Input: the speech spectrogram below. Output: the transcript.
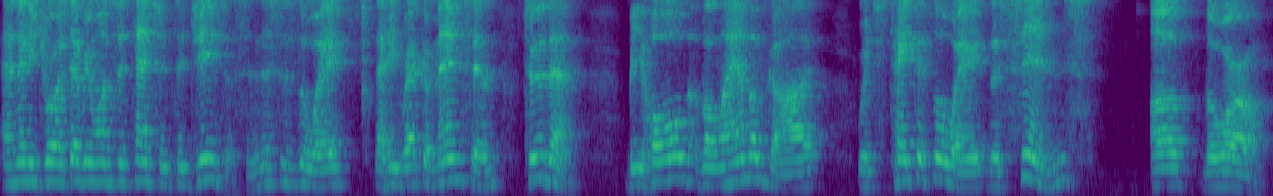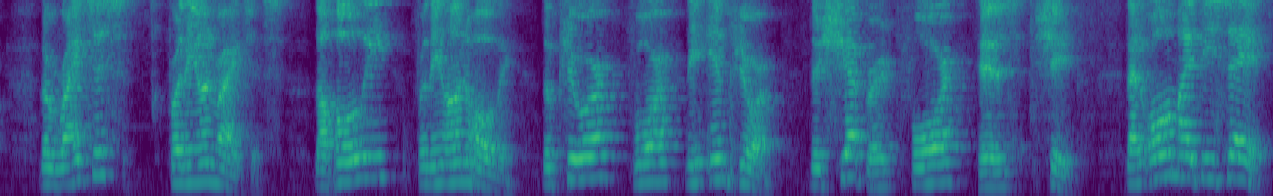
And then he draws everyone's attention to Jesus. And this is the way that he recommends him to them. Behold the Lamb of God, which taketh away the sins of the world. The righteous for the unrighteous, the holy for the unholy, the pure for the impure, the shepherd for his sheep, that all might be saved,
